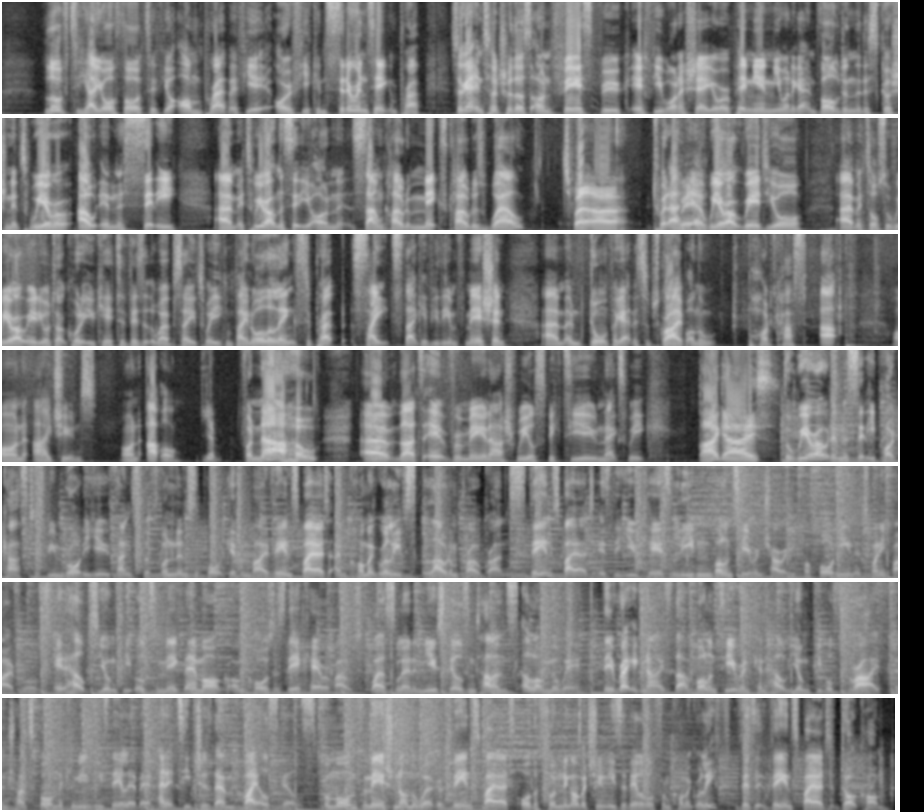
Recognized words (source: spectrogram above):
Love to hear your thoughts if you're on prep, if you or if you're considering taking prep. So get in touch with us on Facebook if you want to share your opinion, you want to get involved in the discussion. It's Wear Out in the City. Um, it's Wear Out in the City on SoundCloud and Mixcloud as well. Twitter. Twitter, We're- yeah, Wear Out Radio. Um, it's also wearoutradio.co.uk to visit the websites where you can find all the links to prep sites that give you the information. Um, and don't forget to subscribe on the podcast app on iTunes, on Apple. Yep. For now, um, that's it from me and Ash. We'll speak to you next week. Bye, guys. The Wear Out in the City podcast has been brought to you thanks to the fund and support given by vInspired and Comic Relief's Loud and Proud grants. vInspired is the UK's leading volunteering charity for 14 to 25 year olds. It helps young people to make their mark on causes they care about, whilst learning new skills and talents along the way. They recognise that volunteering can help young people thrive and transform the communities they live in, and it teaches them vital skills. For more information on the work of vInspired or the funding opportunities available from Comic Relief, visit vinspired.com.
